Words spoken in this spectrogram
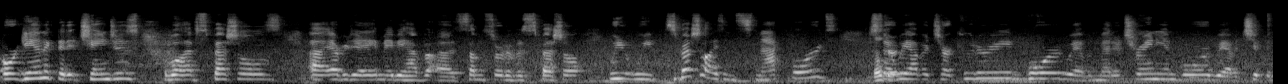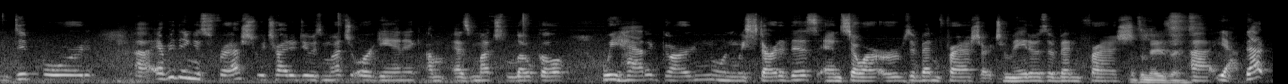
organic that it changes. We'll have specials uh, every day, maybe have uh, some sort of a special. We, we specialize in snack boards. So Okay. we have a charcuterie board, we have a Mediterranean board, we have a chip and dip board. Uh, everything is fresh. We try to do as much organic, um, as much local. We had a garden when we started this, and so our herbs have been fresh, our tomatoes have been fresh That's amazing. uh, yeah, that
